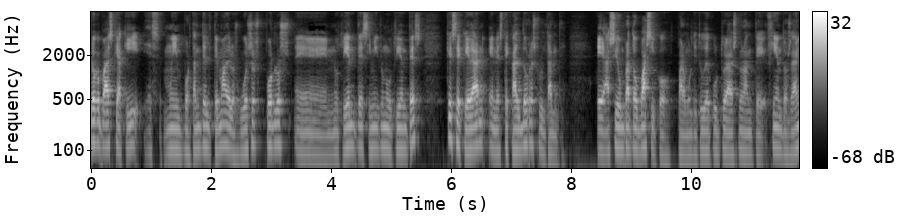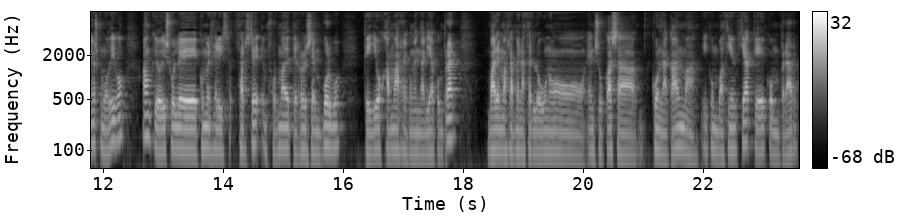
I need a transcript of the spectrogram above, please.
Lo que pasa es que aquí es muy importante el tema de los huesos por los eh, nutrientes y micronutrientes que se quedan en este caldo resultante. Eh, ha sido un plato básico para multitud de culturas durante cientos de años, como digo, aunque hoy suele comercializarse en forma de terrores en polvo, que yo jamás recomendaría comprar. Vale más la pena hacerlo uno en su casa con la calma y con paciencia que comprar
